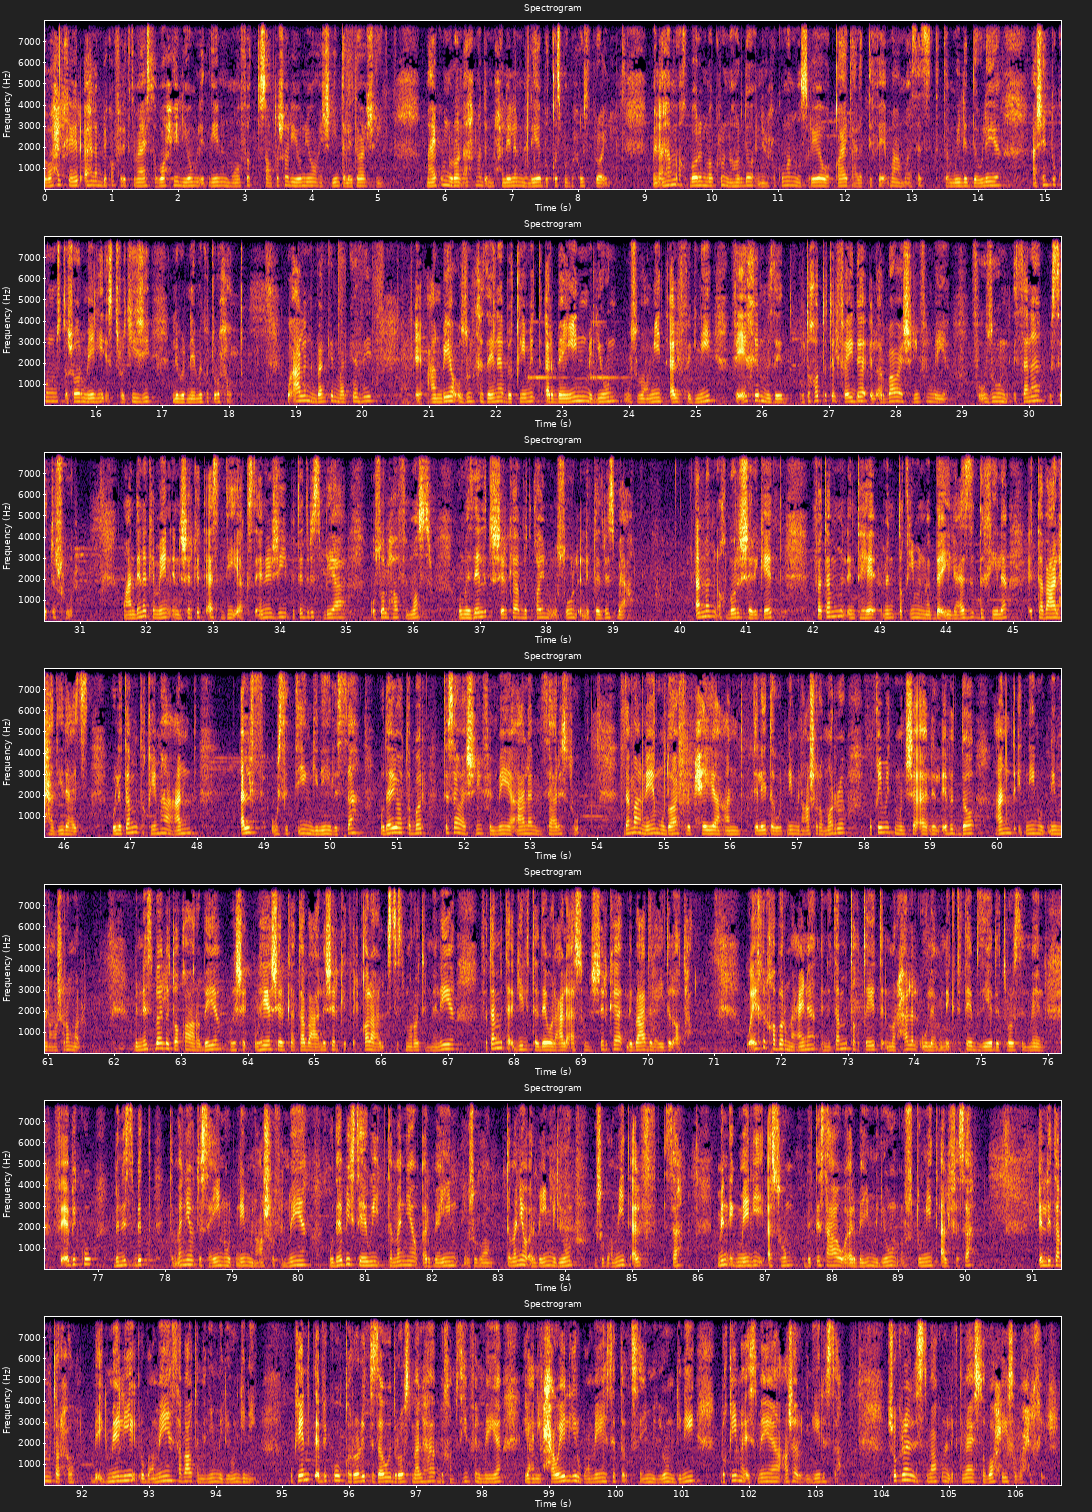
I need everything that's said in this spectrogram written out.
صباح الخير. أهلا بكم في الاجتماع الصباحي ليوم الاثنين الموافق 19 يونيو 2023 معاكم نوران أحمد المحللة المالية بقسم بحوث برايم. من أهم أخبار ال macro النهاردة إن الحكومة المصرية وقعت على اتفاق مع مؤسسة التمويل الدولية عشان تكون مستشار مالي استراتيجي لبرنامج الطروحات. وأعلن البنك المركزي عن بيع أذون خزانة بقيمة 40 مليون و700 ألف جنيه في آخر مزاد وتخطت الفايدة ال 24% في أذون السنة والست شهور. وعندنا كمان إن شركة SDX Energy بتدرس بيع أصولها في مصر وما زالت الشركة بتقيم الأصول اللي بتدرس بيعها. أما من أخبار الشركات فتم الانتهاء من التقييم المبدئي لعز الدخيلة التابعة لحديد عز واللي تم تقييمها عند 1060 جنيه للسهم وده يعتبر 29% أعلى من سعر السوق. ده معناه مضاعف ربحية عند 3.2 من عشرة مرة وقيمة منشأة للإبدا عند 2.2 من عشرة مرة. بالنسبة لطاقة عربية وهي شركة تابعة لشركة القلعة للاستثمارات المالية فتم تأجيل التداول على أسهم الشركة لبعد العيد الأضحى. وآخر خبر معانا إن تم تغطية المرحلة الأولى من اكتتاب زيادة رأس المال في أبيكو بنسبة 98.2% وده بيساوي 48 48 مليون و700 ألف سهم من إجمالي أسهم ب 49 مليون و600 ألف سهم. اللي تم طرحهم بإجمالي 487 مليون جنيه. وكانت أبيكو قررت تزود رأس مالها ب 50% يعني بحوالي 496 مليون جنيه بقيمة إسمية 10 جنيه للسهم شكرا لاستماعكم للاجتماع الصباحي صباح الخير.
